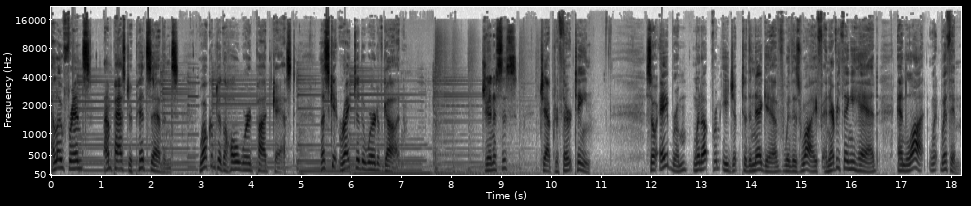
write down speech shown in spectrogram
Hello, friends. I'm Pastor Pitts Evans. Welcome to the Whole Word Podcast. Let's get right to the Word of God. Genesis chapter 13. So Abram went up from Egypt to the Negev with his wife and everything he had, and Lot went with him.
